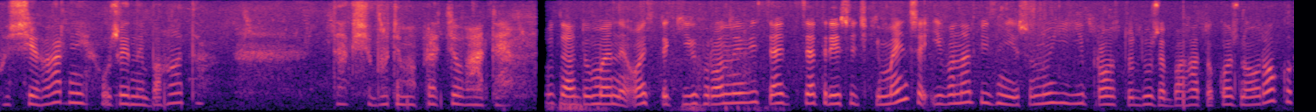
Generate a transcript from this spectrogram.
Кущі гарні, уже небагато. Так що будемо працювати. Позаду мене ось такі грони висять, ця трішечки менше і вона пізніше. Ну її просто дуже багато кожного року,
